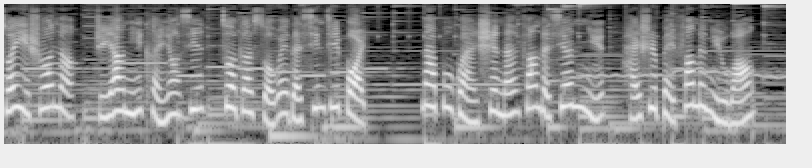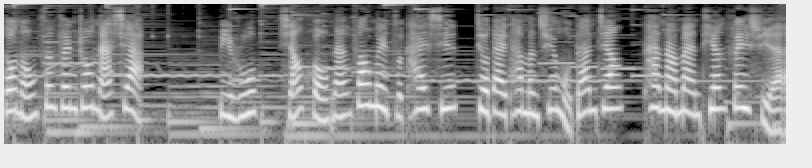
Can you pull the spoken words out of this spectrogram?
所以说呢，只要你肯用心，做个所谓的心机 boy，那不管是南方的仙女，还是北方的女王。都能分分钟拿下。比如想哄南方妹子开心，就带她们去牡丹江看那漫天飞雪；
